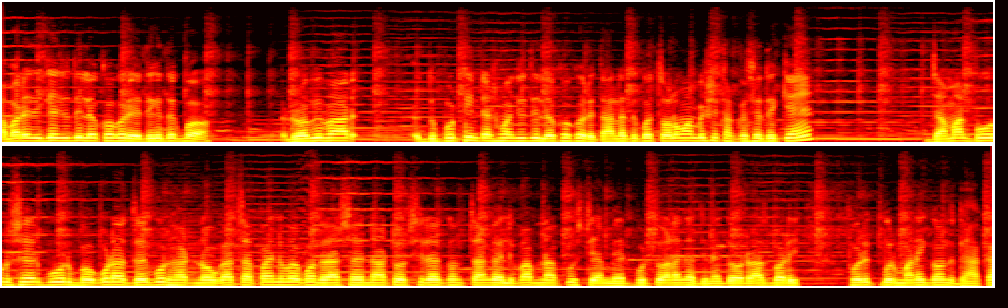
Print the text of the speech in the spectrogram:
আবার এদিকে যদি লক্ষ্য করি, এদিকে দেখব রবিবার দুপুর তিনটার সময় যদি লক্ষ্য করি, তাহলে দেখব চলমান বেশি থাকতেছে এদিকে জামালপুর, শেরপুর, বগুড়া, জয়পুরহাট, নওগাঁ, চাঁপাইনবাবগঞ্জ, রাজশাহী, নাটোর, সিরাজগঞ্জ, টাঙ্গাইল, পাবনা, কুষ্টিয়া, মেহেরপুর, চুয়াডাঙ্গা, ঝিনাইদহ, রাজবাড়ী, ফরিদপুর, মানিকগঞ্জ, ঢাকা,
